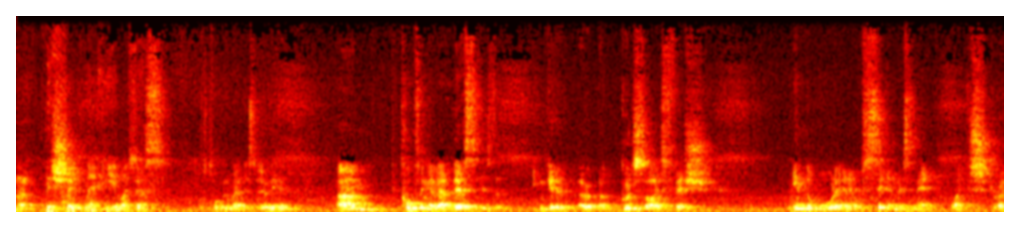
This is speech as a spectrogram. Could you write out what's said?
like this shape net here, like this. I was talking about this earlier. Um, the cool thing about this is that you can get a, a, a good sized fish in the water and it will sit in this net like straight.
